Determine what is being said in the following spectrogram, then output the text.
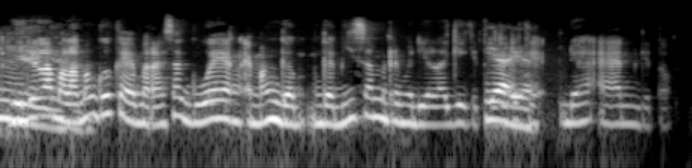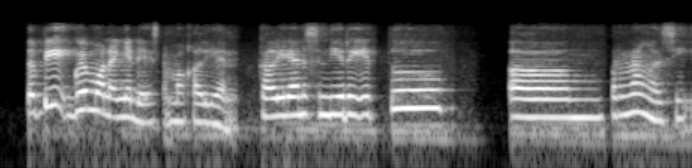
Hmm. Jadi Iya, iya. lama-lama gue kayak merasa gue yang emang nggak nggak bisa menerima dia lagi gitu. Iya, Jadi iya. kayak udah end gitu. Tapi gue mau nanya deh sama kalian. Kalian sendiri itu em, pernah nggak sih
